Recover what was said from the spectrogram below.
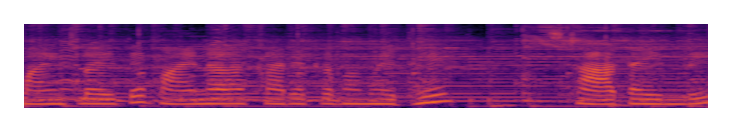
మా ఇంట్లో అయితే వాయినాల కార్యక్రమం అయితే స్టార్ట్ అయింది.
